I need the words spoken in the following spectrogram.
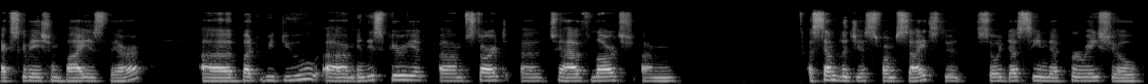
excavation bias there. Uh, but we do, um, in this period, um, start uh, to have large um, assemblages from sites. To, so it does seem that per ratio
